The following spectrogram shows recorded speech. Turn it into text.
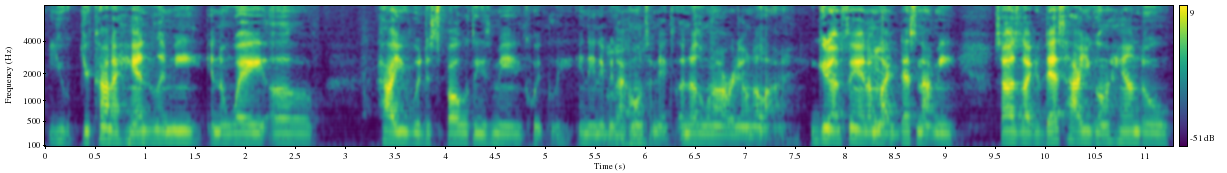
you, you're kind of handling me in a way of how you would dispose these men quickly, and then it'd be like on mm-hmm. to the next, another one already on the line. You know what I'm saying? I'm like, that's not me. So I was like, if that's how you gonna handle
